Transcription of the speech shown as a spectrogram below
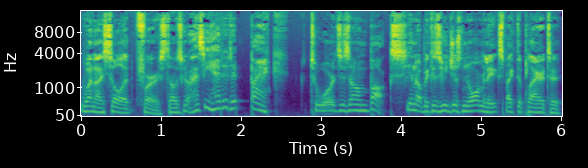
when I saw it first. I was going, has he headed it back towards his own box, you know, because you just normally expect a player to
